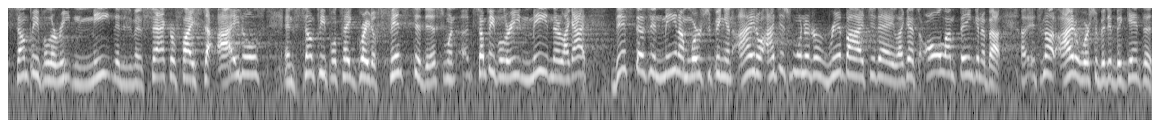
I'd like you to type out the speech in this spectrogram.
some people are eating meat that has been sacrificed to idols, and some people take great offense to this. When uh, some people are eating meat and they're like, I, this doesn't mean I'm worshiping an idol. I just wanted a ribeye today. Like that's all I'm thinking about. Uh, it's not idol worship, but it began to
